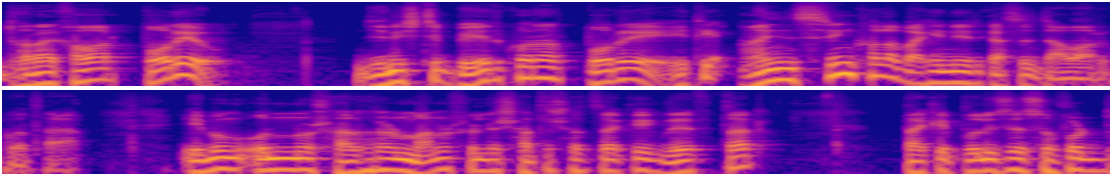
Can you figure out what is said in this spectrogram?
ধরা খাওয়ার পরেও, জিনিসটি বের করার পরে এটি আইন শৃঙ্খলা বাহিনীর কাছে যাওয়ার কথা। এবং অন্য সাধারণ মানুষ হলে সাথে সাথে তাকে গ্রেফতার তাকে পুলিশে সোপর্দ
